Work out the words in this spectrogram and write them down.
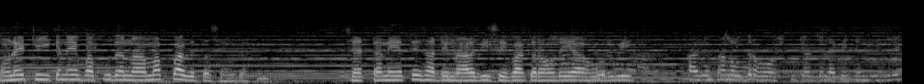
ਹੁਣ ਇਹ ਠੀਕ ਨੇ ਬਾਪੂ ਦਾ ਨਾਮ ਆ ਭਗਤ ਸਿੰਘ ਸੈੱਟ ਨੇ ਇੱਥੇ ਸਾਡੇ ਨਾਲ ਵੀ ਸੇਵਾ ਕਰਾਉਂਦੇ ਆ ਹੋਰ ਵੀ ਅੱਜ ਤੁਹਾਨੂੰ ਉਧਰ ਹਸਪੀਟਲ ਚ ਲੈ ਕੇ ਚੱਲੀਏ ਵੀਰੇ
